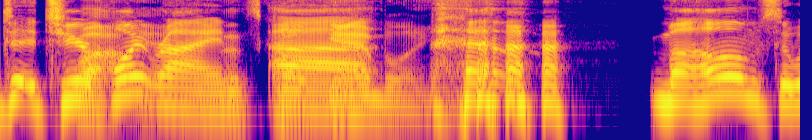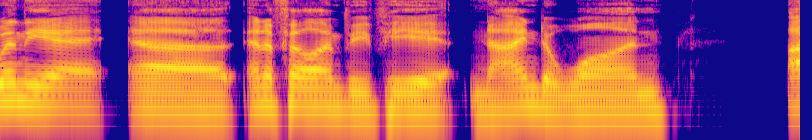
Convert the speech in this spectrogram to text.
To, to your Well, point, yeah, Ryan. That's called uh, gambling. Mahomes to win the uh, NFL MVP nine to one. I,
